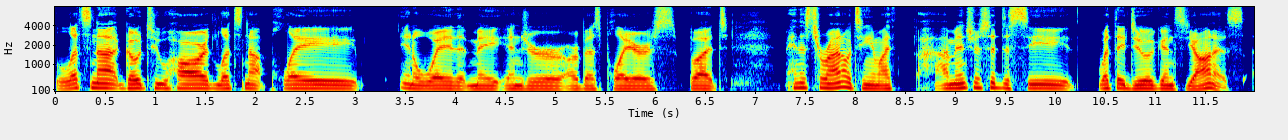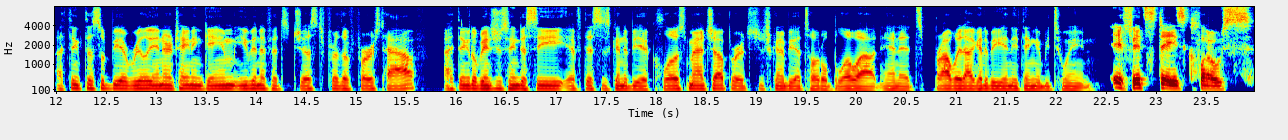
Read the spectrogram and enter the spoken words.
let's not go too hard, let's not play in a way that may injure our best players. But man, this Toronto team, I I'm interested to see what they do against Giannis. I think this will be a really entertaining game, even if it's just for the first half. I think it'll be interesting to see if this is going to be a close matchup or it's just going to be a total blowout, and it's probably not going to be anything in between. If it stays close,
